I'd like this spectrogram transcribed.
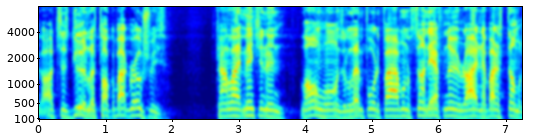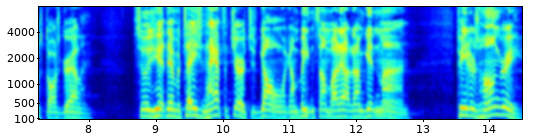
God says, Good, let's talk about groceries. Kind of like mentioning Longhorns at 11:45 on a Sunday afternoon, right? And everybody's stomach starts growling. As soon as you hit the invitation, half the church is gone, like I'm beating somebody out, I'm getting mine. Peter's hungry.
